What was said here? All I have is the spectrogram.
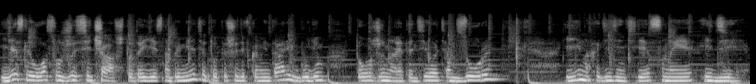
Если у вас уже сейчас что-то есть на примете, то пишите в комментарии, будем тоже на это делать обзоры и находить интересные идеи.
